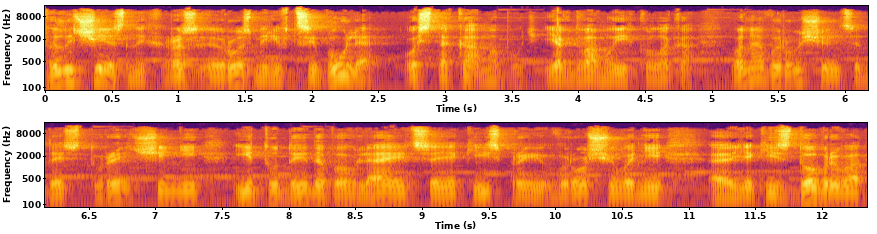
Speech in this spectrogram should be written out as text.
величезних розмірів цибуля, ось така, мабуть, як два моїх кулака, вона вирощується десь в Туреччині, і туди додаються якісь при вирощуванні якісь добрива,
